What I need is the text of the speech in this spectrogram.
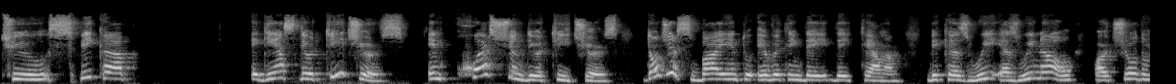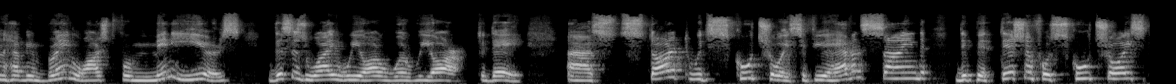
to speak up against their teachers and question their teachers. Don't just buy into everything they, they tell them because we, as we know, our children have been brainwashed for many years this is why we are where we are today. Uh, start with school choice. If you haven't signed the petition for school choice,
